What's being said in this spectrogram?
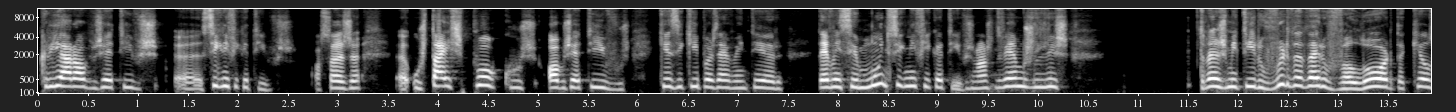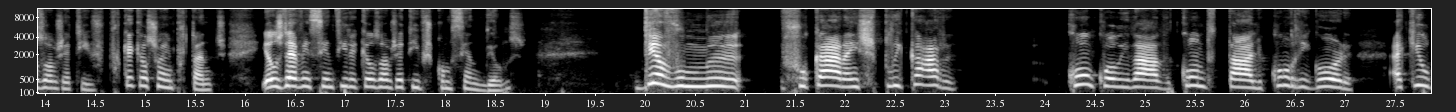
criar objetivos uh, significativos, ou seja, uh, os tais poucos objetivos que as equipas devem ter devem ser muito significativos. Nós devemos lhes transmitir o verdadeiro valor daqueles objetivos. Porque é que eles são importantes? Eles devem sentir aqueles objetivos como sendo deles. Devo-me focar em explicar com qualidade, com detalhe, com rigor aquilo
